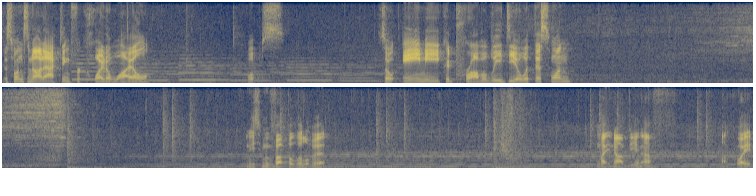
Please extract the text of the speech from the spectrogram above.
This one's not acting for quite a while. Whoops. So Amy could probably deal with this one. Need to move up a little bit. Might not be enough. Not quite.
